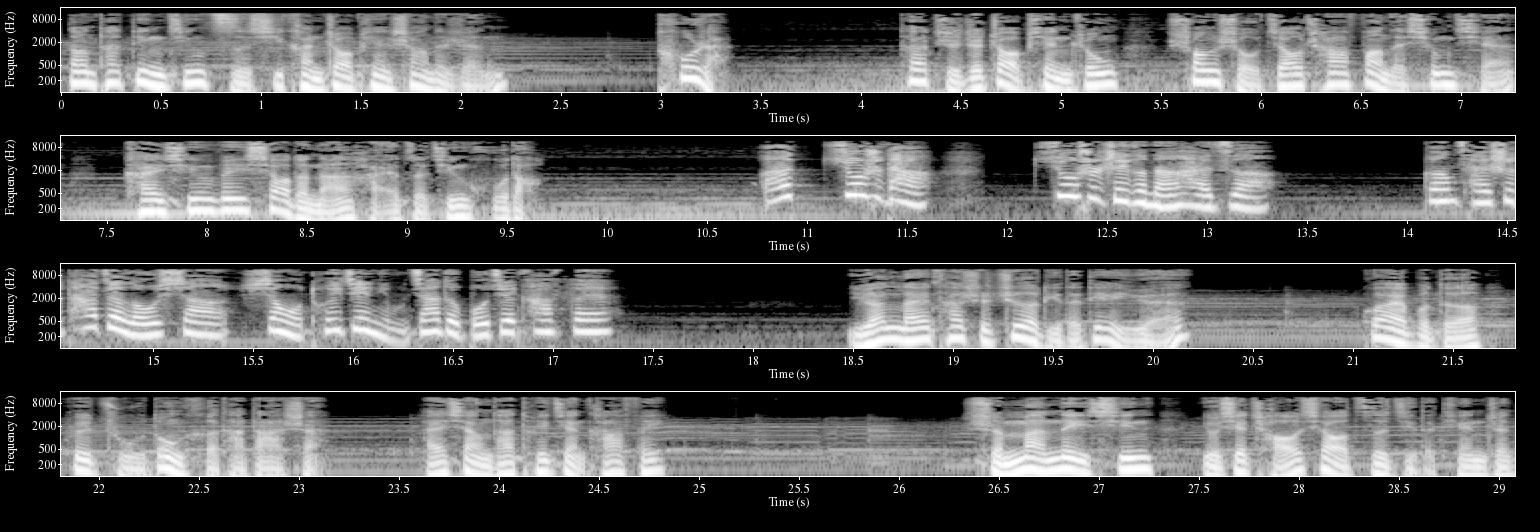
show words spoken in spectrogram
当他定睛仔细看照片上的人，突然，他指着照片中双手交叉放在胸前、开心微笑的男孩子，惊呼道。啊，就是他，就是这个男孩子，刚才是他在楼下向我推荐你们家的伯爵咖啡。原来他是这里的店员，怪不得会主动和他搭讪，还向他推荐咖啡。沈曼内心有些嘲笑自己的天真，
